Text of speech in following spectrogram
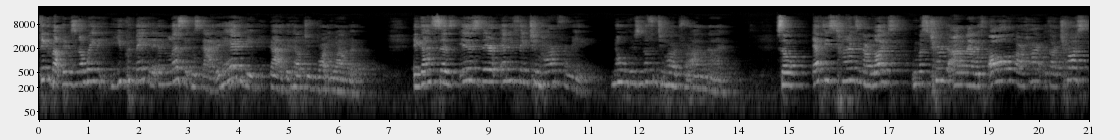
think about there was no way that you could make it unless it was God. It had to be God that helped you and brought you out of it. And God says, Is there anything too hard for me? No, there's nothing too hard for Adonai. So at these times in our lives, we must turn to Adonai with all of our heart, with our trust,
